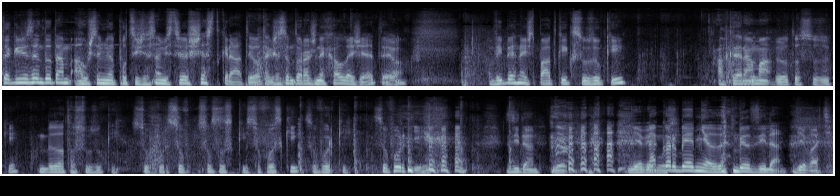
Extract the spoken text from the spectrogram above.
takže jsem to tam, a už jsem měl pocit, že jsem vystřelil šestkrát, jo, takže jsem to radši nechal ležet, jo. A vyběhneš zpátky k Suzuki, a která má, Bylo to Suzuki? bylo to Suzuki. Sufur, Suf, sufusky. Sufusky? Sufurky. Sufurky. Zidan. Ne, nevím Na korbě měl, byl Zidan. Děvať.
